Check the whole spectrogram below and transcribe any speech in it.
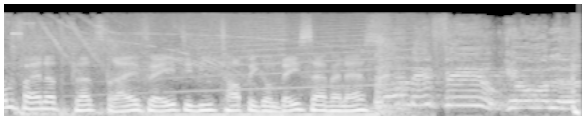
Weekend. Unverändert Platz 3 für ATB Topic und A7S. Let me feel your love.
